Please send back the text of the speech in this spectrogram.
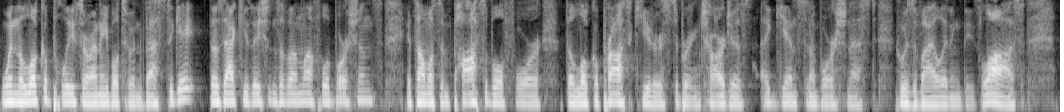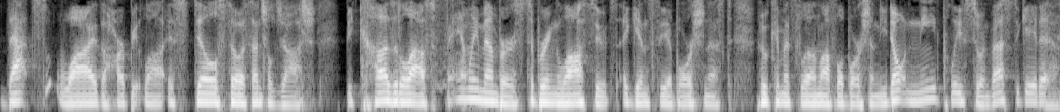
when the local police are unable to investigate those accusations of unlawful abortions, it's almost impossible for the local prosecutors to bring charges against an abortionist who is violating these laws. That's why the heartbeat law is still so essential, Josh, because it allows family members to bring lawsuits against the abortionist who commits the unlawful abortion. You don't need police to investigate it. Yeah.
